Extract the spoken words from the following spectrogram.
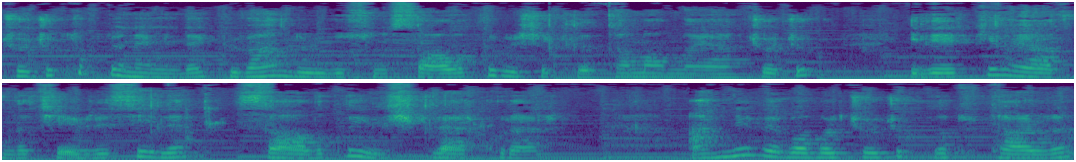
Çocukluk döneminde güven duygusunu sağlıklı bir şekilde tamamlayan çocuk, ileriki hayatında çevresiyle sağlıklı ilişkiler kurar. Anne ve baba çocukla tutarlı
